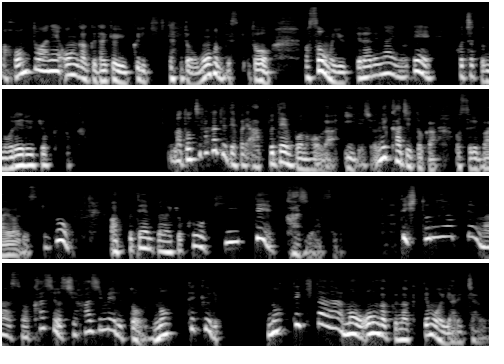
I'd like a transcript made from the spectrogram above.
まあ本当はね、音楽だけをゆっくり聴きたいと思うんですけど、まあそうも言ってられないので、こうちょっと乗れる曲とか、まあどちらかというとやっぱりアップテンポの方がいいでしょうね。家事とかをする場合はですけど、アップテンポな曲を聴いて家事をする。で、人によっては、その家事をし始めると乗ってくる。乗ってきたらもう音楽なくてもやれちゃう。っ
